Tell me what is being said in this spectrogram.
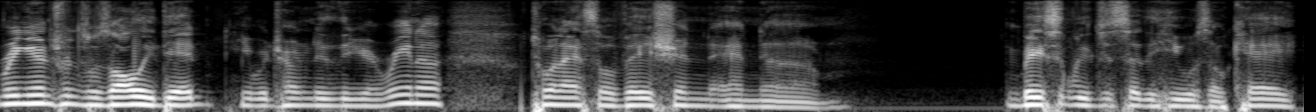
ring entrance was all he did. He returned to the arena to a nice ovation and um, basically just said that he was okay.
